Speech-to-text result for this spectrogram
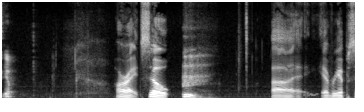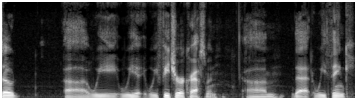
Yep. All right, so uh, every episode uh, we we we feature a craftsman um, that we think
